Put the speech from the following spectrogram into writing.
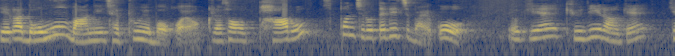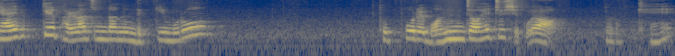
얘가 너무 많이 제품을 먹어요. 그래서 바로 스펀지로 때리지 말고 여기에 균일하게 얇게 발라준다는 느낌으로 도포를 먼저 해주시고요. 이렇게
